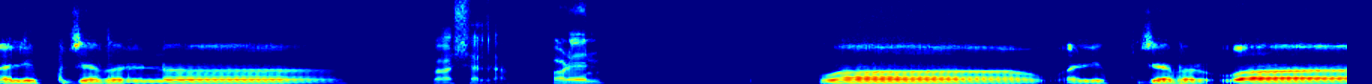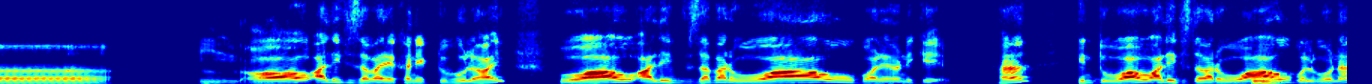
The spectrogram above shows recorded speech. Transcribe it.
আলিফ জাবার না। মাশাল্লাহ পড়েন। ওয়াও আলিফ জাবার ওয়া। হুম অও আলিফ জাবার এখানে একটু ভুল হয়। ওয়াও আলিফ জাবার ওয়াও বলে অনেকে হ্যাঁ? কিন্তু ওয়াও আলিফ জাবার ওয়াও বলব না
